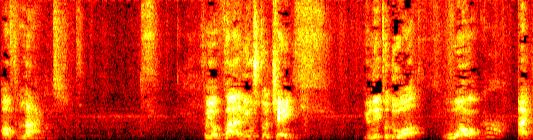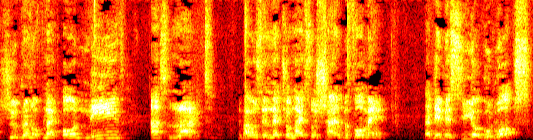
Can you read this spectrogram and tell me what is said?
of light. For your values to change, you need to do what? Walk as children of light or live as light. The Bible says, Let your light so shine before men that they may see your good works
